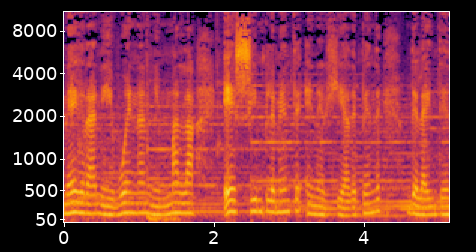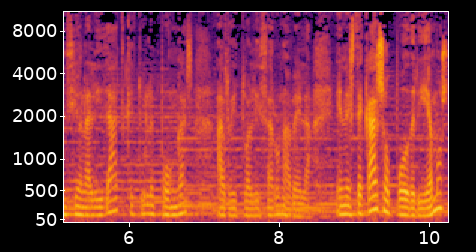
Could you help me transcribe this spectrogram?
negra, ni buena, ni mala. Es simplemente energía. Depende de la intencionalidad que tú le pongas al ritualizar una vela. En este caso podríamos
